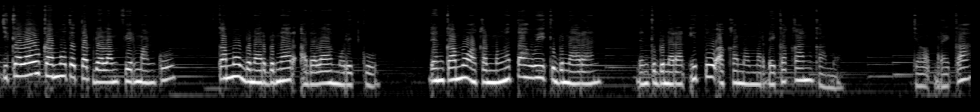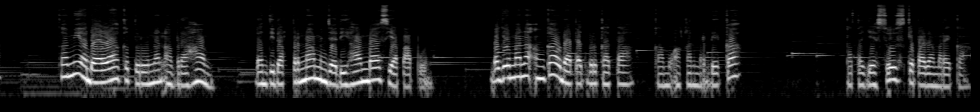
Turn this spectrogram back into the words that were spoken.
"Jikalau kamu tetap dalam firman-Ku, kamu benar-benar adalah murid-Ku, dan kamu akan mengetahui kebenaran, dan kebenaran itu akan memerdekakan kamu." Jawab mereka, "Kami adalah keturunan Abraham dan tidak pernah menjadi hamba siapa pun. Bagaimana engkau dapat berkata, kamu akan merdeka? Kata Yesus kepada mereka,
